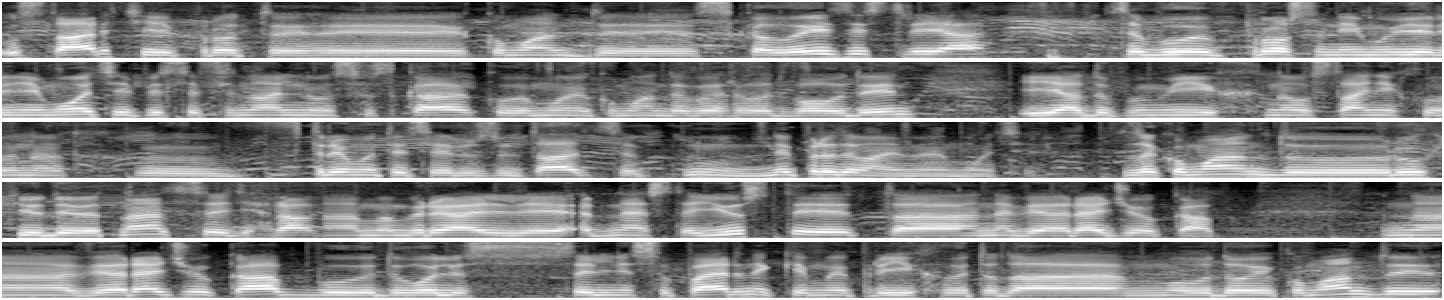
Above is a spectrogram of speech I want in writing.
у старті проти е, команди Скали зі Стрия. Це були просто неймовірні емоції після фінального свистка, коли моя команда виграла 2-1. І я допоміг на останніх хвилинах е, втримати цей результат. Це ну, непередаваємо емоції. За команду Рух Ю-19 грав на меморіалі Ернеста Юсти та на Віареджіо Кап. На Віареджіо Кап були доволі сильні суперники. Ми приїхали туди молодою командою,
